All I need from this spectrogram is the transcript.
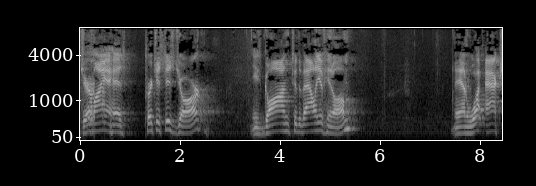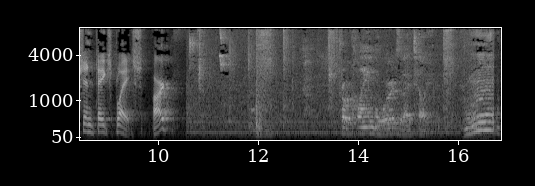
Jeremiah has purchased his jar. He's gone to the valley of Hinnom. And what action takes place? Art? Proclaim the words that I tell you. Mm,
